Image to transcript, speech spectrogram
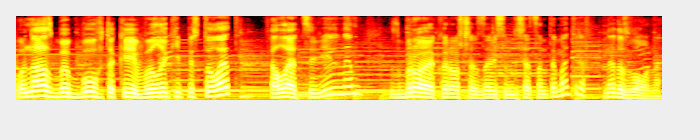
у нас би був такий великий пістолет, але цивільним зброя коротша за 80 см не дозволена.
